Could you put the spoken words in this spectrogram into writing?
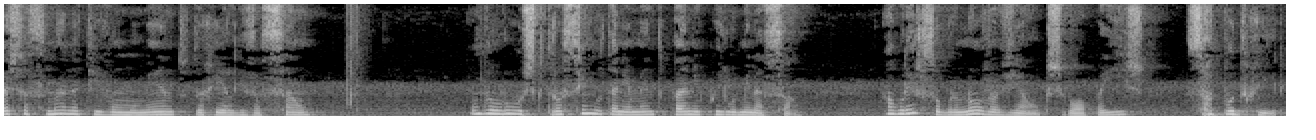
Esta semana tive um momento de realização, uma luz que trouxe simultaneamente pânico e iluminação. Ao ler sobre o novo avião que chegou ao país, só pude rir,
